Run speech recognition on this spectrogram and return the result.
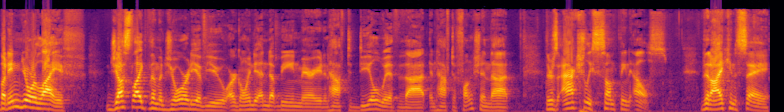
But in your life, just like the majority of you are going to end up being married and have to deal with that and have to function that, there's actually something else that I can say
